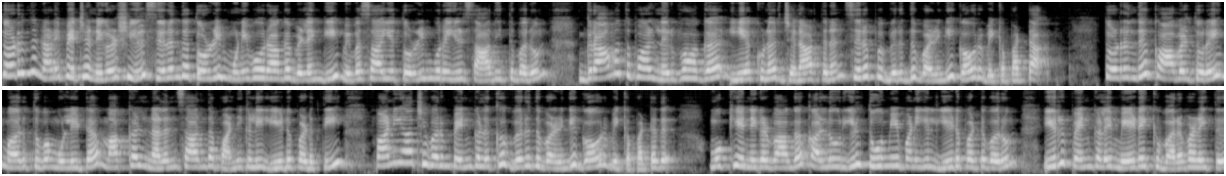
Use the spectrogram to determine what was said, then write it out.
தொடர்ந்து நடைபெற்ற நிகழ்ச்சியில் சிறந்த தொழில் முனைவோராக விளங்கி விவசாய தொழில்முறையில் சாதித்து வரும் கிராமத்துப்பால் நிர்வாக இயக்குனர் ஜனார்த்தனன் சிறப்பு விருது வழங்கி கௌரவிக்கப்பட்டார். தொடர்ந்து காவல்துறை மருத்துவம் உள்ளிட்ட மக்கள் நலன் சார்ந்த பணிகளில் ஈடுபடுத்தி பணியாற்றி வரும் பெண்களுக்கு விருது வழங்கி கௌரவிக்கப்பட்டது. முக்கிய நிகழ்வாக கல்லூரியில் தூய்மை பணியில் ஈடுபட்டு வரும் இரு பெண்களை மேடைக்கு வரவழைத்து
